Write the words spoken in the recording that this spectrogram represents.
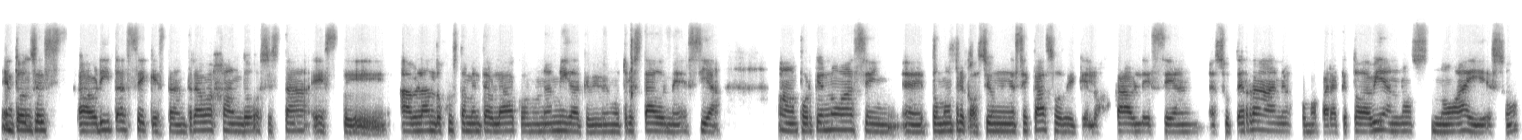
Entonces, ahorita sé que están trabajando, se está este, hablando, justamente hablaba con una amiga que vive en otro estado y me decía, Ah, ¿por qué no hacen, eh, toman precaución en ese caso de que los cables sean subterráneos, como para que todavía no, no hay eso,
